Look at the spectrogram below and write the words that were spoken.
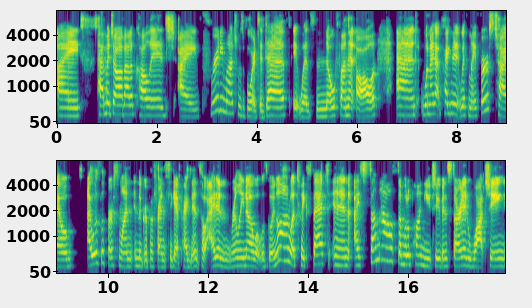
I had my job out of college. I pretty much was bored to death. It was no fun at all. And when I got pregnant with my first child, I was the first one in the group of friends to get pregnant, so I didn't really know what was going on, what to expect. And I somehow stumbled upon YouTube and started watching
